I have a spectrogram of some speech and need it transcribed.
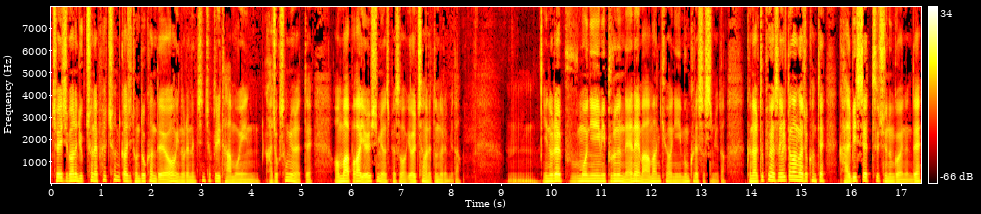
저희 집안은 6천에 8천까지 돈독한데요. 이 노래는 친척들이 다 모인 가족 송년회 때 엄마 아빠가 열심히 연습해서 열창을 했던 노래입니다. 음, 이 노래 부모님이 부르는 내내 마음 한켠이 뭉클했었습니다. 그날 투표에서 1등한 가족한테 갈비 세트 주는 거였는데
